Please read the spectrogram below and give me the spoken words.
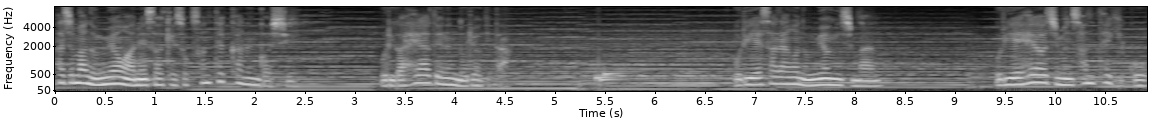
하지만 운명 안에서 계속 선택하는 것이 우리가 해야 되는 노력이다. 우리의 사랑은 운명이지만 우리의 헤어짐은 선택이고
